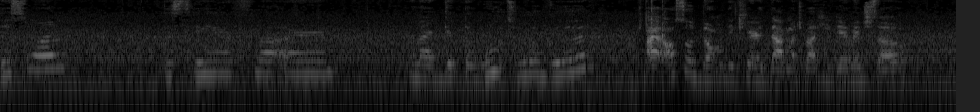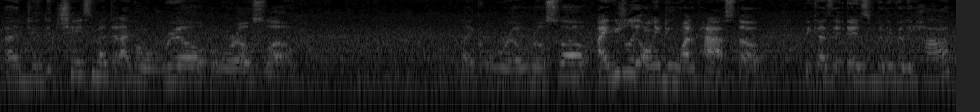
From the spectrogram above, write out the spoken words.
this one, this skinnier flat iron, and I get the roots real good. I also don't really care that much about heat damage, so I do the chase method. I go real, real slow. Like real, real slow. I usually only do one pass though, because it is really, really hot.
